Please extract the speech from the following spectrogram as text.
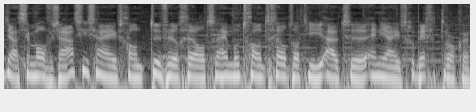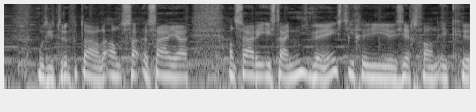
ja, zijn malversaties. Hij heeft gewoon te veel geld. Hij moet gewoon het geld wat hij uit eh Enia heeft weggetrokken, moet hij terugbetalen. Ansa- Ansari, is daar niet mee eens. Die, die zegt van ik eh,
